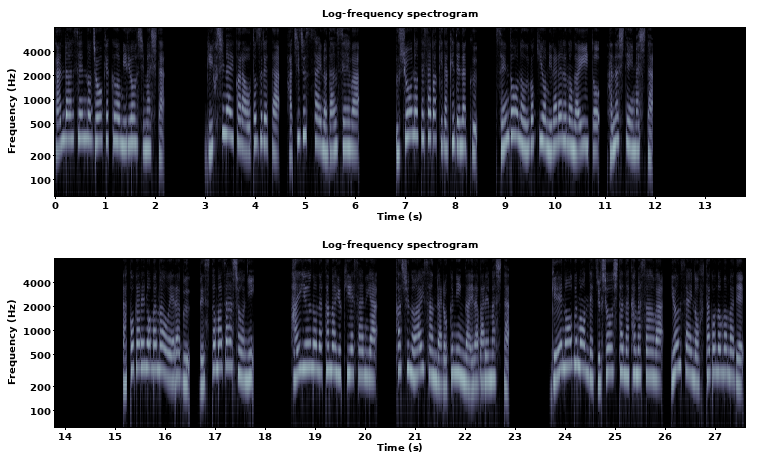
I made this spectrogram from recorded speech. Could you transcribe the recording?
観覧船の乗客を魅了しました。岐阜市内から訪れた80歳の男性は、右将の手さばきだけでなく、船頭の動きを見られるのがいいと話していました。憧れのママを選ぶベストマザー賞に、俳優の仲間由紀恵さんや歌手の愛さんら6人が選ばれました。芸能部門で受賞した仲間さんは4歳の双子のママで、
